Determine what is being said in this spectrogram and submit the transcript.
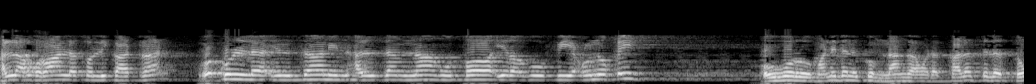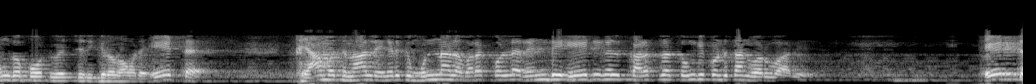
அல்லாஹ் குரான்ல சொல்லி காட்டுறான் وَكُلَّ إِنسَانٍ أَلْزَمْنَاهُ طَائِرَهُ فِي عُنُقِهِ ஒவ்வொரு மனிதனுக்கும் நாங்க அவனோட களத்துல தொங்க போட்டு வச்சிருக்கிறோம் அவனோட ஏட்ட கியாமத்து நாள் எங்களுக்கு முன்னால வரக்கொள்ள ரெண்டு ஏடுகள் களத்துல தொங்கிக் கொண்டு தான் வருவாரு ஏட்ட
